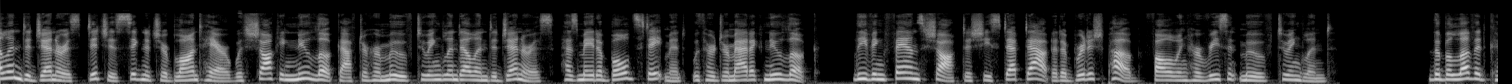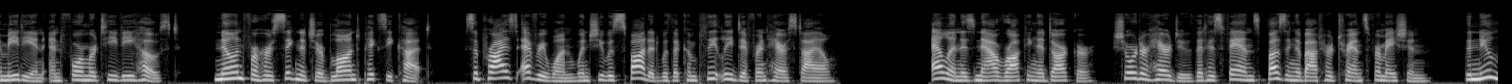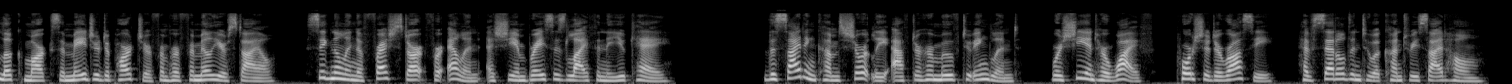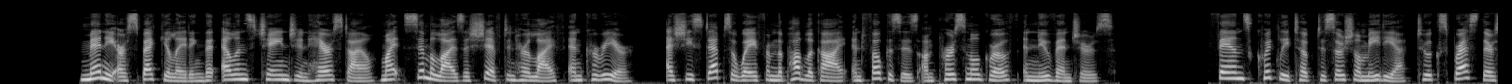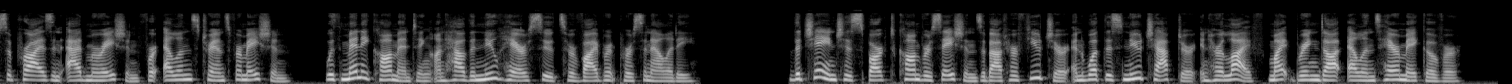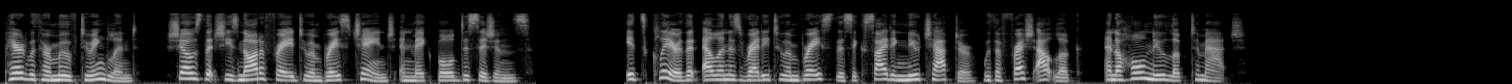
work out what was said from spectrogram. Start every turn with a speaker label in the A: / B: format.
A: Ellen DeGeneres ditches signature blonde hair with shocking new look after her move to England. Ellen DeGeneres has made a bold statement with her dramatic new look, leaving fans shocked as she stepped out at a British pub following her recent move to England. The beloved comedian and former TV host, known for her signature blonde pixie cut, surprised everyone when she was spotted with a completely different hairstyle. Ellen is now rocking a darker, shorter hairdo that has fans buzzing about her transformation. The new look marks a major departure from her familiar style, signaling a fresh start for Ellen as she embraces life in the UK. The sighting comes shortly after her move to England, where she and her wife, Portia de Rossi, have settled into a countryside home. Many are speculating that Ellen's change in hairstyle might symbolize a shift in her life and career, as she steps away from the public eye and focuses on personal growth and new ventures. Fans quickly took to social media to express their surprise and admiration for Ellen's transformation, with many commenting on how the new hair suits her vibrant personality. The change has sparked conversations about her future and what this new chapter in her life might bring. Ellen's hair makeover, paired with her move to England, shows that she's not afraid to embrace change and make bold decisions. It's clear that Ellen is ready to embrace this exciting new chapter with a fresh outlook and a whole new look to match.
